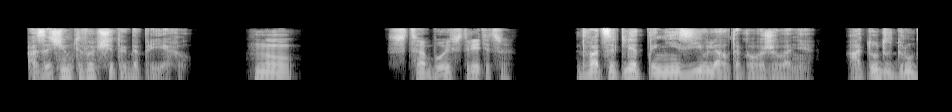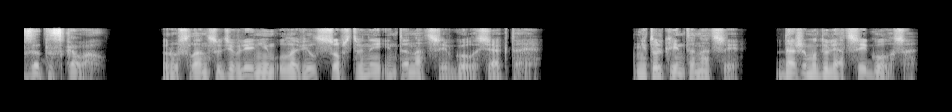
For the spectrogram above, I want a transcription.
А зачем ты вообще тогда приехал? Ну, с тобой встретиться. Двадцать лет ты не изъявлял такого желания, а тут вдруг затасковал. Руслан с удивлением уловил собственные интонации в голосе Актая. Не только интонации, даже модуляции голоса.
